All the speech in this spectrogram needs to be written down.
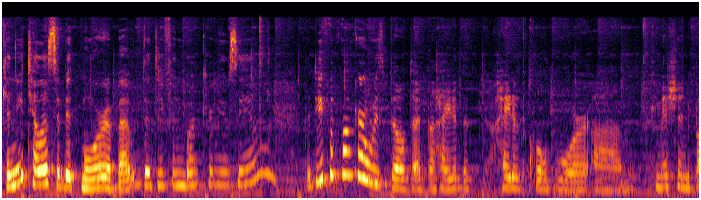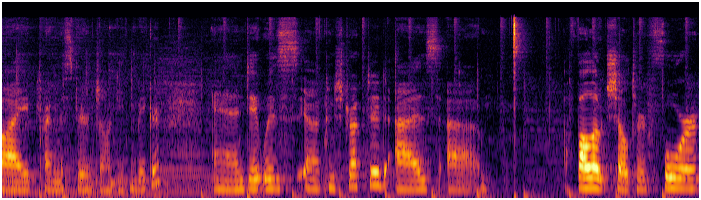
Can you tell us a bit more about the Diefenbunker Museum? The Diefenbunker bunker was built at the height of the height of the Cold War, um, commissioned by Prime Minister John Diefenbaker, and it was uh, constructed as uh, a fallout shelter for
